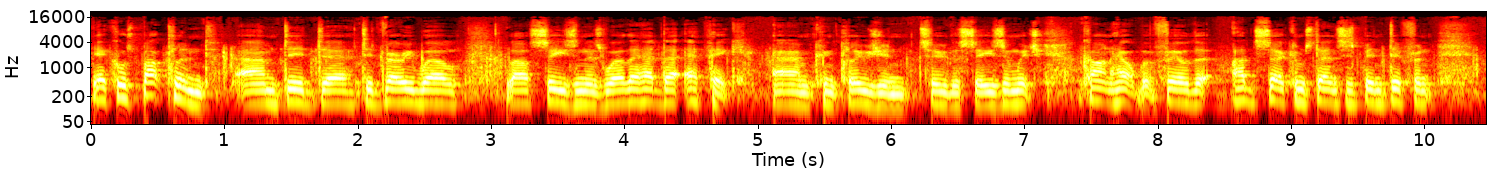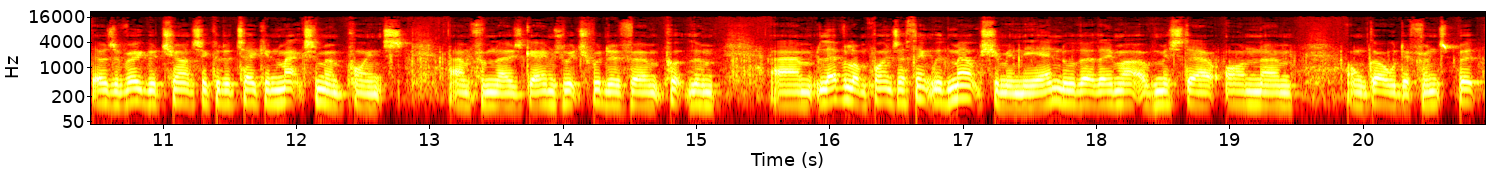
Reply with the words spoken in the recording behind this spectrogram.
Yeah, of course, Buckland um, did uh, did very well last season as well. They had that epic um, conclusion to the season, which can't help but feel that had circumstances been different, there was a very good chance they could have taken maximum points um, from those games, which would have um, put them um, level on points. I think with Melksham in the end, although they might have missed out on um, on goal difference, but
